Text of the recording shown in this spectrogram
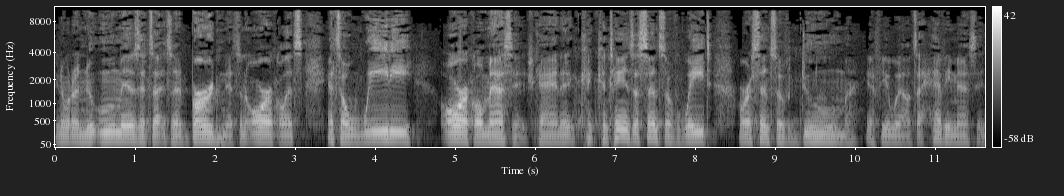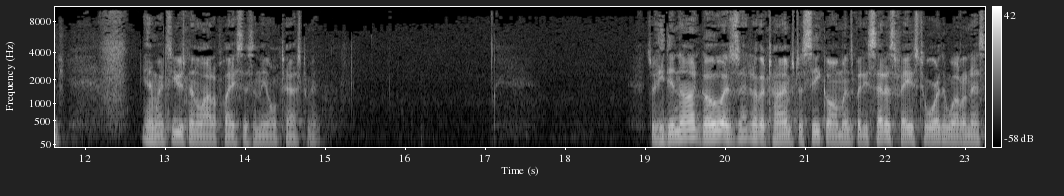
you know what a nu'um is? It's a, it's a burden. It's an oracle. It's, it's a weighty oracle message, okay? And it c- contains a sense of weight or a sense of doom, if you will. It's a heavy message. Anyway, it's used in a lot of places in the Old Testament. So he did not go as at other times to seek omens, but he set his face toward the wilderness.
